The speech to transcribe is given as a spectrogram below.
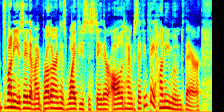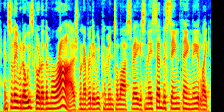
It's funny you say that. My brother and his wife used to stay there all the time because I think they honeymooned there, and so they would always go to the Mirage whenever they would come into Las Vegas. And they said the same thing. They like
